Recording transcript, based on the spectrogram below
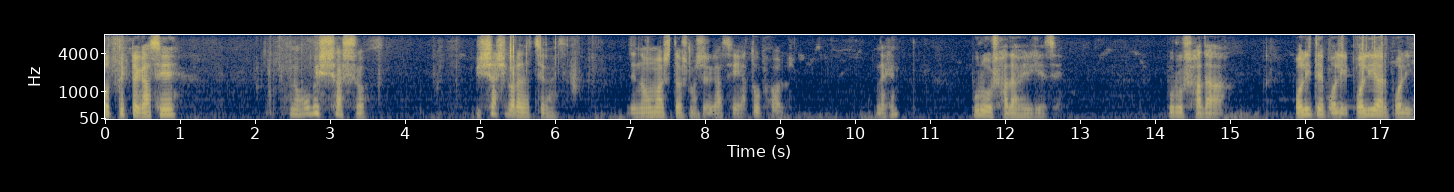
প্রত্যেকটা গাছে মানে অবিশ্বাস্য। বিশ্বাসই করা যাচ্ছে না। যে ন মাস, দশ মাসের গাছে এত ফল। দেখেন, পুরো সাদা হয়ে গিয়েছে। পুরো সাদা। পলিতে পলি পলি আর পলি।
